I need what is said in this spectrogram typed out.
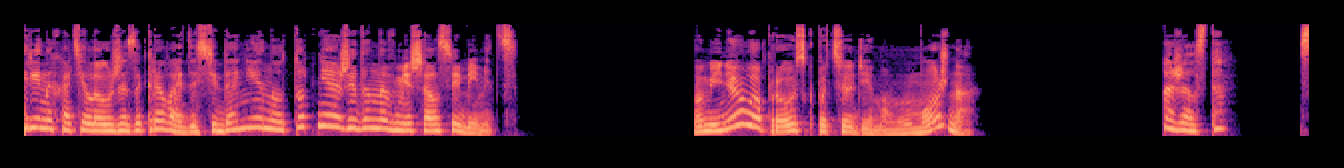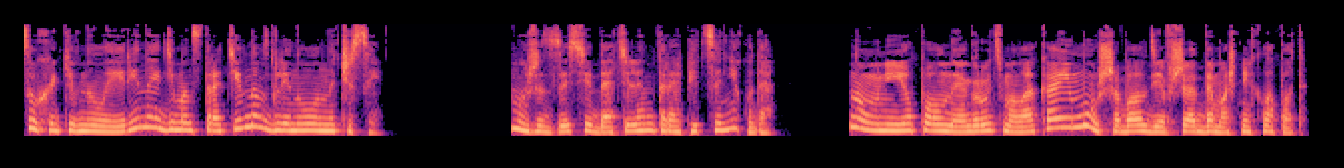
Ирина хотела уже закрывать заседание, но тут неожиданно вмешался Бимец. «У меня вопрос к подсудимому, можно?» «Пожалуйста», — сухо кивнула Ирина и демонстративно взглянула на часы. «Может, заседателям торопиться некуда, но у нее полная грудь молока и муж, обалдевший от домашних хлопот».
